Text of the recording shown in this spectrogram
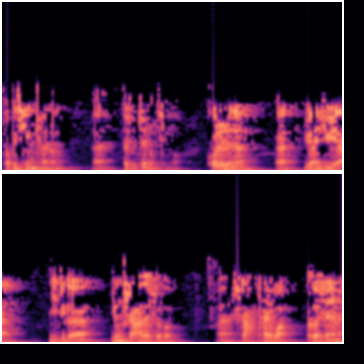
他不清纯了嘛，哎，他是这种情况。或者是呢，哎，原局呀，你这个用煞的时候，啊，煞太旺，克身了，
